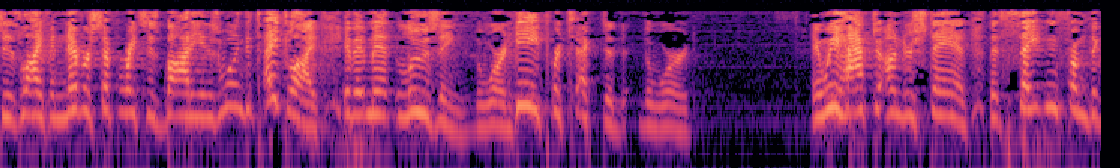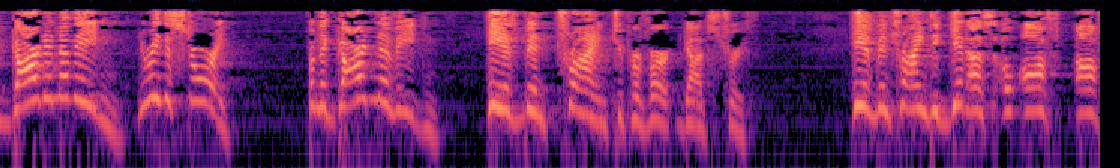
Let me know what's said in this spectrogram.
to his life and never separates his body and is willing to take life if it meant losing the word. He protected the word. And we have to understand that Satan from the Garden of Eden, you read the story, from the Garden of Eden, he has been trying to pervert God's truth. He has been trying to get us off, off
